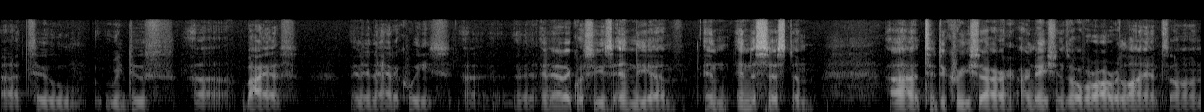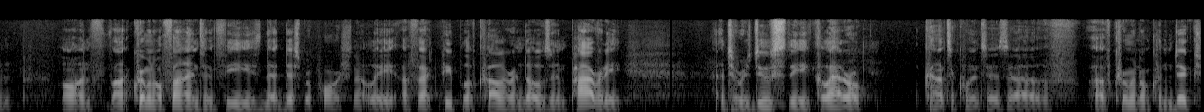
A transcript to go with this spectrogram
uh, to reduce uh, bias and inadequacies uh, inadequacies in the uh, in in the system uh, to decrease our, our nation's overall reliance on on fi- criminal fines and fees that disproportionately affect people of color and those in poverty, and to reduce the collateral consequences of, of criminal convic-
